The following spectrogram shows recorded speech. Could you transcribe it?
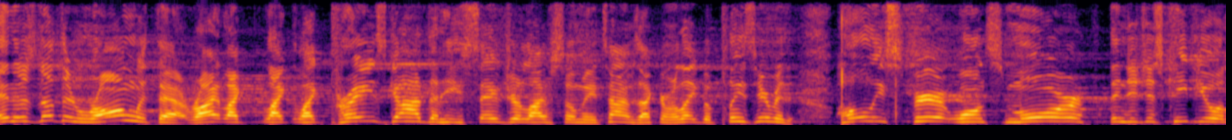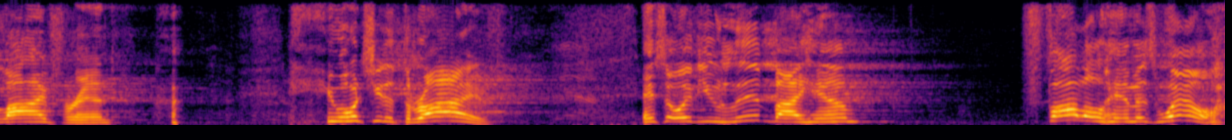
And there's nothing wrong with that, right? Like, like, like, praise God that He saved your life so many times. I can relate, but please hear me. Holy Spirit wants more than to just keep you alive, friend. he wants you to thrive. And so if you live by Him, follow Him as well.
